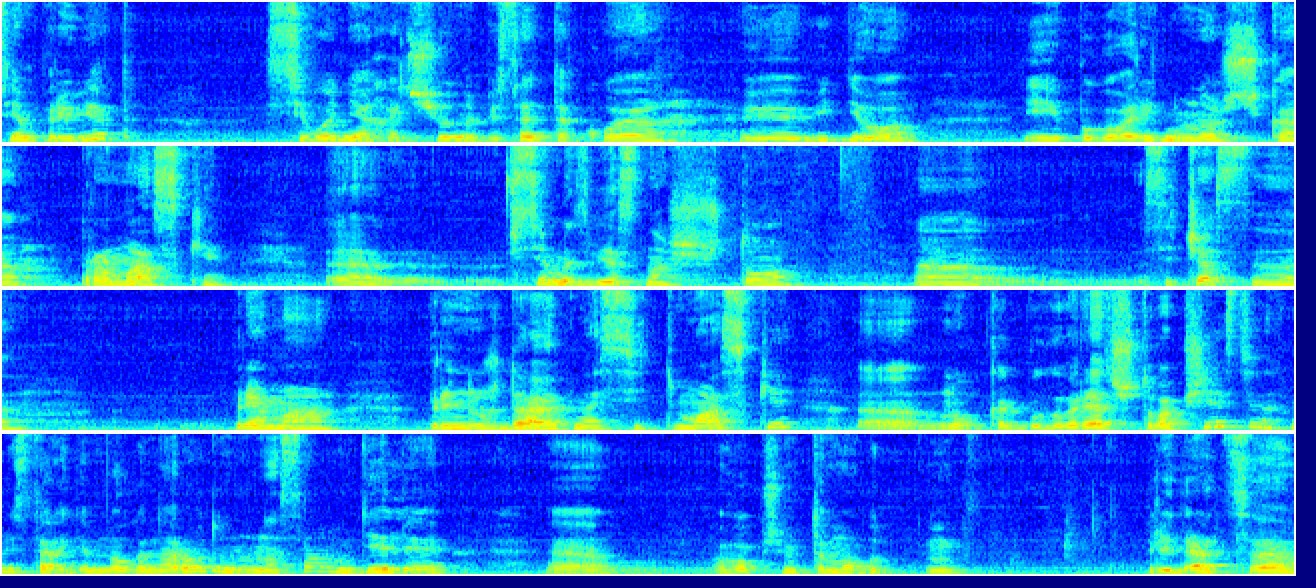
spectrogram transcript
Всем привет! Сегодня я хочу написать такое э, видео и поговорить немножечко про маски. Э, всем известно, что э, сейчас прямо принуждают носить маски. Ну, как бы говорят, что в общественных местах, где много народу, но на самом деле, в общем-то, могут придраться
